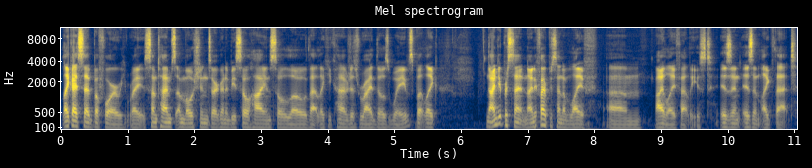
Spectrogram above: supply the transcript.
like I said before, right? Sometimes emotions are going to be so high and so low that like you kind of just ride those waves. But like ninety percent, ninety five percent of life, um, my life at least, isn't isn't like that.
